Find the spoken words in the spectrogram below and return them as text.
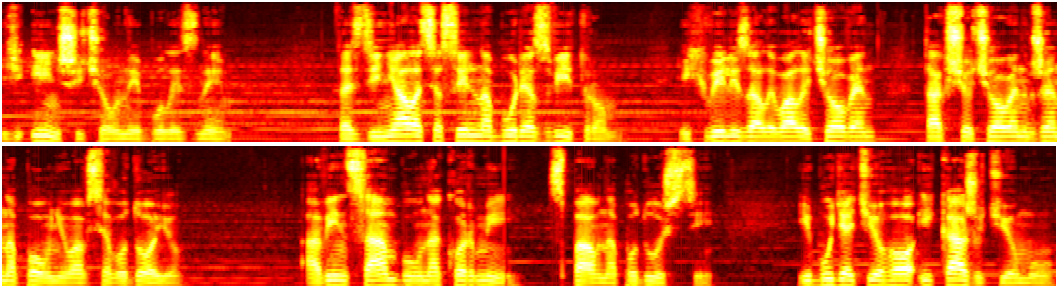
й інші човни були з ним. Та здійнялася сильна буря з вітром, і хвилі заливали човен, так що човен вже наповнювався водою. А він сам був на кормі, спав на подушці, і будять його і кажуть йому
